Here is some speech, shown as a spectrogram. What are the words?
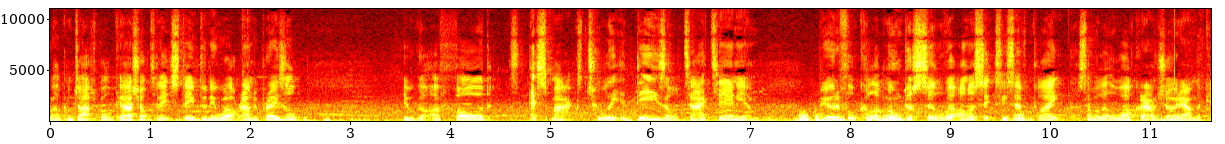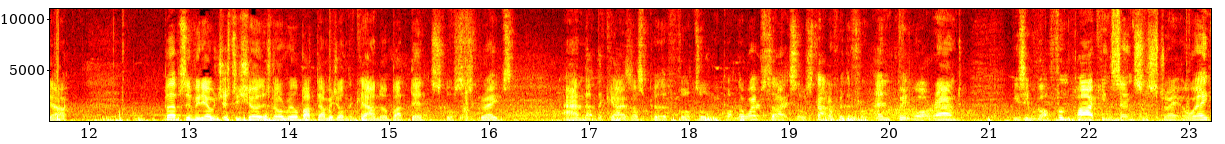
Welcome to Archbold Car Shop. Today it's Steve doing a walk round appraisal. You've got a Ford S-Max 2 litre diesel titanium. Beautiful colour, moon dust silver on a 67 plate. Let's have a little walk around, show you around the car. Purpose of the video is just to show there's no real bad damage on the car, no bad dents, scuffs or scrapes, and that the car is as per the photos we put on the website. So start off with the front end, quick walk around. You see we've got front parking sensors straight away.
